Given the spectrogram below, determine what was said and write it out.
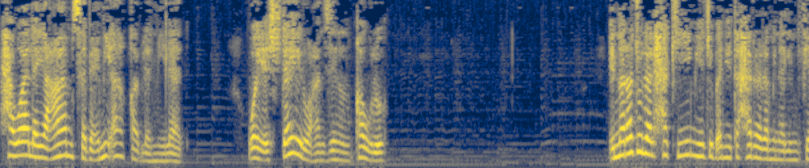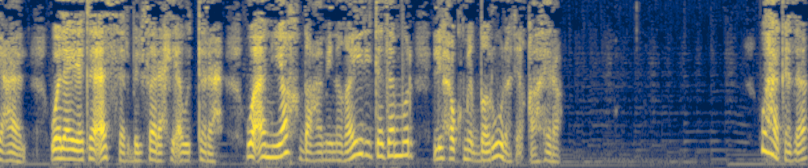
حوالي عام 700 قبل الميلاد ويشتهر عن زينون قوله إن الرجل الحكيم يجب أن يتحرر من الانفعال ولا يتأثر بالفرح أو الترح وأن يخضع من غير تذمر لحكم الضرورة القاهرة. وهكذا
